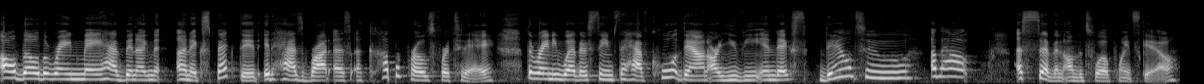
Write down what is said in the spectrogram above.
Although the rain may have been un unexpected, it has brought us a couple pros for today. The rainy weather seems to have cooled down our UV index down to about a 7 on the 12 point scale.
